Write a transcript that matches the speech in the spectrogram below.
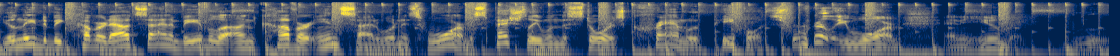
You'll need to be covered outside and be able to uncover inside when it's warm, especially when the store is crammed with people. It's really warm and humid. Ooh.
